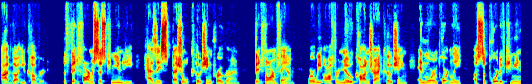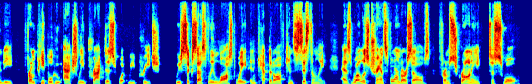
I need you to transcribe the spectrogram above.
I've got you covered. The Fit Pharmacist community has a special coaching program, FitPharmFam, where we offer no contract coaching and, more importantly, a supportive community from people who actually practice what we preach. We've successfully lost weight and kept it off consistently, as well as transformed ourselves from scrawny to swole.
